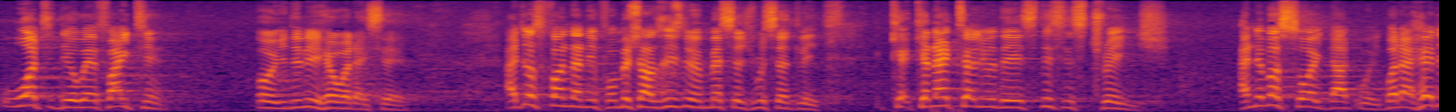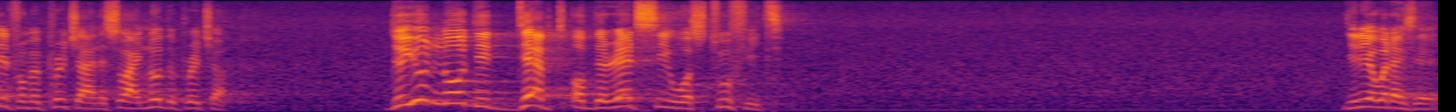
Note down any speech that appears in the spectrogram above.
what they were fighting. Oh, you didn't hear what I said. I just found that information. I was listening to a message recently. C- can I tell you this? This is strange. I never saw it that way, but I heard it from a preacher, and so I know the preacher. Do you know the depth of the Red Sea was two feet? Did you hear what I said?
